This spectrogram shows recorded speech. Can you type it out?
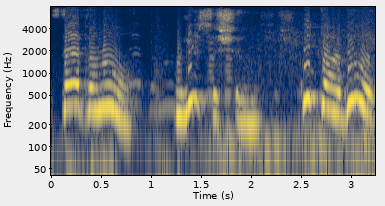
Stefano, o que isso chama? Ditador?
